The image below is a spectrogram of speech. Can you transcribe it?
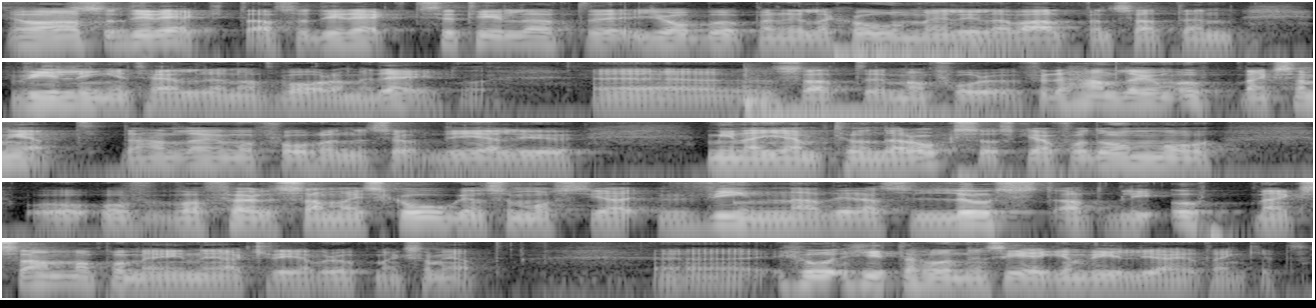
Ja, alltså direkt. Alltså direkt. Se till att jobba upp en relation med lilla valpen så att den vill inget hellre än att vara med dig. Eh, så att man får, för det handlar ju om uppmärksamhet. Det handlar ju om att få hundens upp. Det gäller ju mina jämthundar också. Ska jag få dem att och, och vara följsamma i skogen så måste jag vinna deras lust att bli uppmärksamma på mig när jag kräver uppmärksamhet. Eh, hitta hundens egen vilja helt enkelt.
